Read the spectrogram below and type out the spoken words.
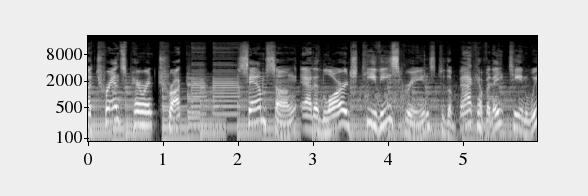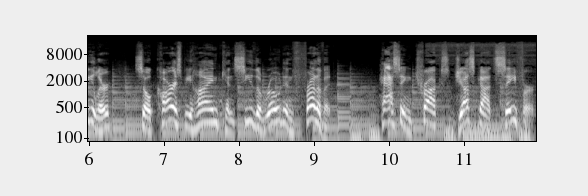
A transparent truck. Samsung added large TV screens to the back of an 18 wheeler so cars behind can see the road in front of it. Passing trucks just got safer.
